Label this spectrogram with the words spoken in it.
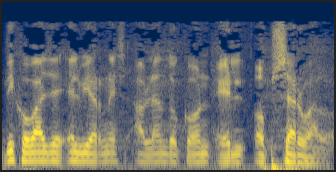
dijo Valle el viernes hablando con el observador.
